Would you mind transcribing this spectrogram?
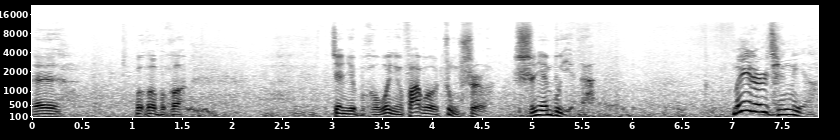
呃，不喝，坚决不喝。我已经发过重誓了，十年不饮的。没人请你啊？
